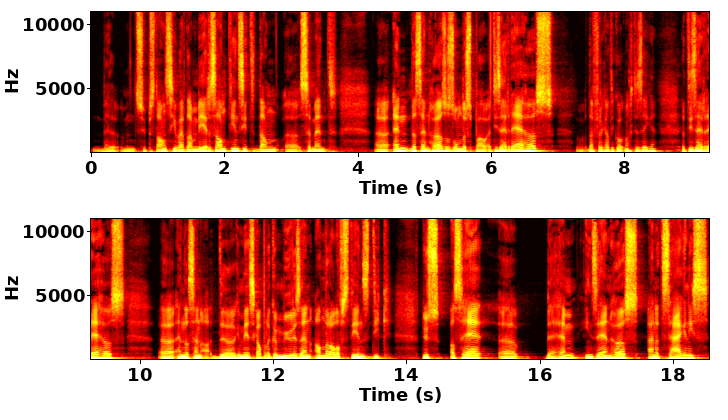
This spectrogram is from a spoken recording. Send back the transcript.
met een substantie waar dan meer zand in zit dan cement. en dat zijn huizen zonder spouw. Het is een rijhuis, dat vergat ik ook nog te zeggen. Het is een rijhuis en dat zijn, de gemeenschappelijke muren zijn anderhalf steens dik. Dus als hij bij hem in zijn huis aan het zagen is,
